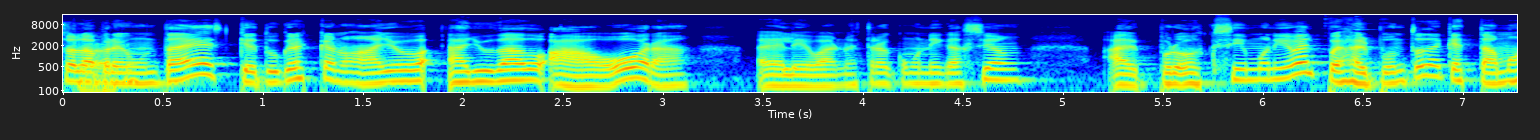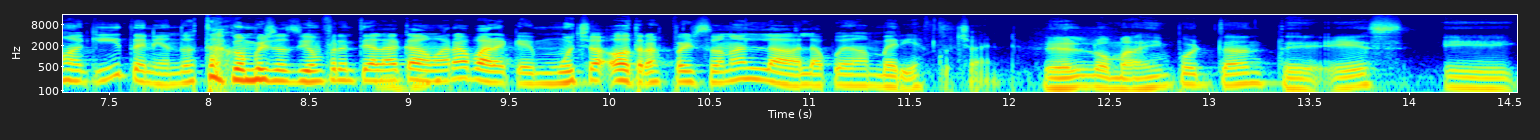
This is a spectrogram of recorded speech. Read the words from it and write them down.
la pregunta es, ¿qué tú crees que nos ha ayudado ahora a elevar nuestra comunicación al próximo nivel? Pues al punto de que estamos aquí teniendo esta conversación frente a la cámara para que muchas otras personas la, puedan ver y escuchar. Lo más importante es eh,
